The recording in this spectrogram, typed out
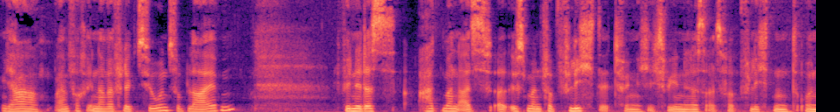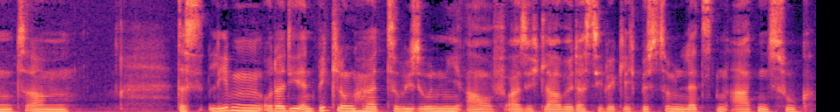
ja, einfach in der Reflexion zu bleiben. Ich finde, das hat man als, ist man verpflichtet, finde ich. Ich finde das als verpflichtend. Und ähm, das Leben oder die Entwicklung hört sowieso nie auf. Also ich glaube, dass sie wirklich bis zum letzten Atemzug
